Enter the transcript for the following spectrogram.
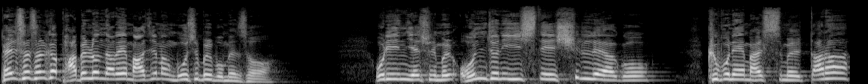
벨사살과 바벨론 나라의 마지막 모습을 보면서 우리인 예수님을 온전히 이 시대에 신뢰하고 그분의 말씀을 따라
